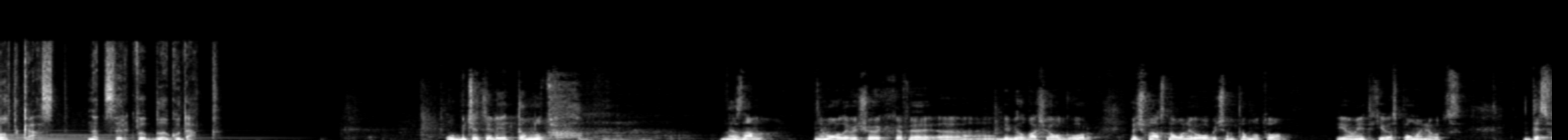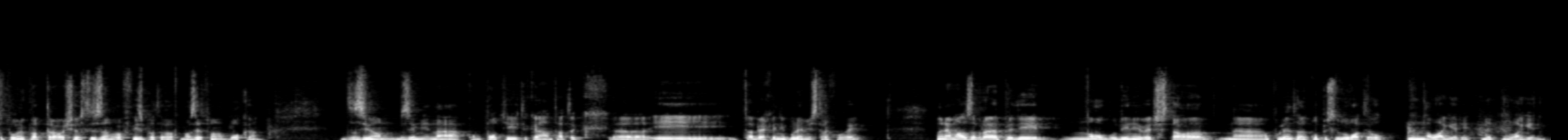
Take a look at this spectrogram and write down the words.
Подкаст на Църква Благодат. Обичате ли тъмното? Не знам, не мога да ви чуя какъв е, е би бил вашия отговор. Лично аз много не го обичам тъмното. Имам и такива спомени от детството ми, когато трябваше да слизам в избата в мазето на блока, да взимам земнина, компоти и така нататък. Е, и това бяха едни големи страхове. Но няма да забравя, преди много години вече става на полината на клуб изследовател на лагери, летни лагери,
